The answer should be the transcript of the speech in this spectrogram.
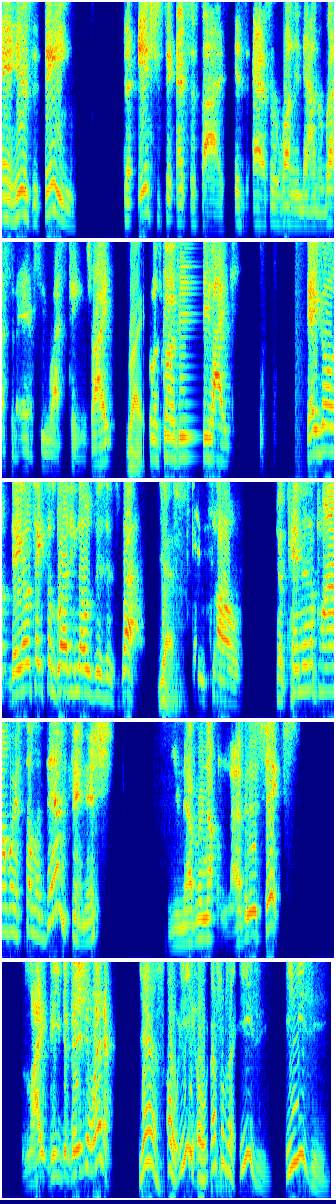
And here's the thing the interesting exercise is as we're running down the rest of the AFC West teams, right? Right. So it's going to be like they go they gonna take some bloody noses as well. Yes. And so, depending upon where some of them finish, you never know. Eleven and six might be division winner. Yes. Oh, e- oh, that's what I'm saying. Easy, easy,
